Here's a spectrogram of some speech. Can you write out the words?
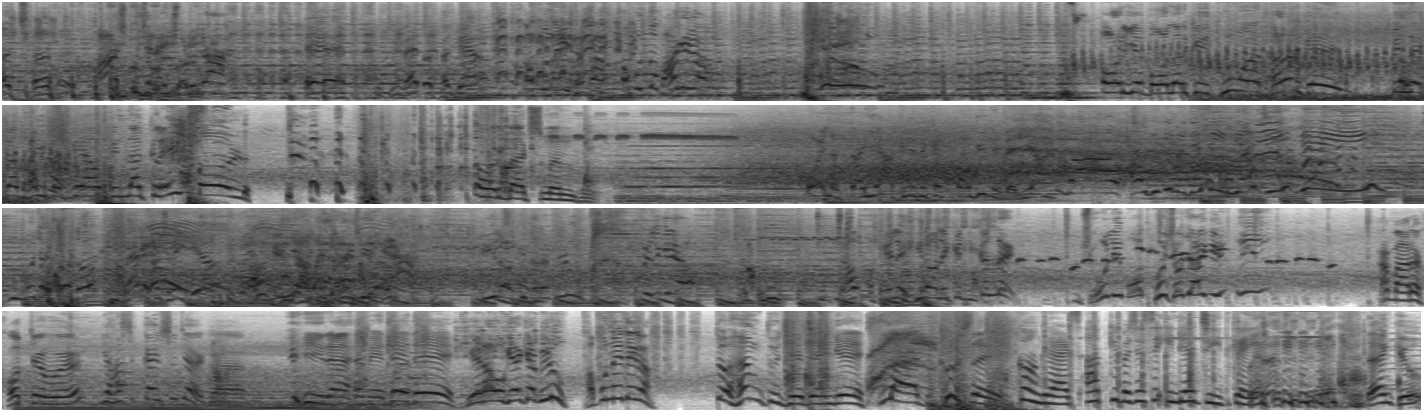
अच्छा। आज तुझे नहीं छोड़ूँगा। ए, मैं तो थक गया। अपुन नहीं थका अपुन तो भागेगा। और ये बॉलर की धुआंधार गेंद बिल्ले का भाई बच गया और बिल्ला क्लेम बोल्ड और बैट्समैन भी। ओए लगता है ये आखिरी विकेट ऑगी ने ले लिया। ऑगी की वजह से इंडिया जीत गई। मुझे छोड़ दो। मैंने कुछ नहीं किया। इंडिया हीरा की मिल गया। चुपचाप अकेले हीरा लेके निकल ले। झोली बहुत खुश हो जाएगी। हमारे होते हुए यहाँ से कैसे जाएगा? हीरा हमें दे दे। घेरा हो गया क्या भिड़ू? अपुन नहीं देगा। तो हम तुझे देंगे। लाद खुश है। कांग्रेट्स आपकी वजह से इंडिया जीत गई। थैंक यू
